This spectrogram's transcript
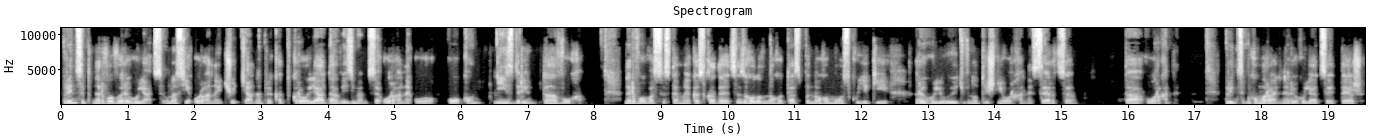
Принцип нервової регуляції. У нас є органи чуття, наприклад, кроля, да? візьмемо це органи око, ніздрі та вуха. Нервова система, яка складається з головного та спинного мозку, які регулюють внутрішні органи серця та органи. Принцип гуморальної регуляції теж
